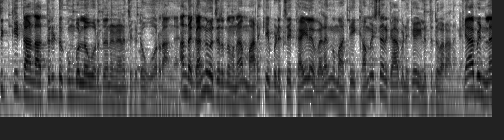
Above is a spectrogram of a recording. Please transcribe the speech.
சிக்கிட்டாண்டா திருட்டு கும்பல்ல ஒருத்தன் நினைச்சுக்கிட்டு ஓடுறாங்க. அந்த கன்னு வச்சிருந்தவன மடக்கி பிடிச்சு கையில விலங்கு மாட்டி கமிஷனர் கேபினுக்கு இழுத்துட்டு வரானுங்க. கேபின்ல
